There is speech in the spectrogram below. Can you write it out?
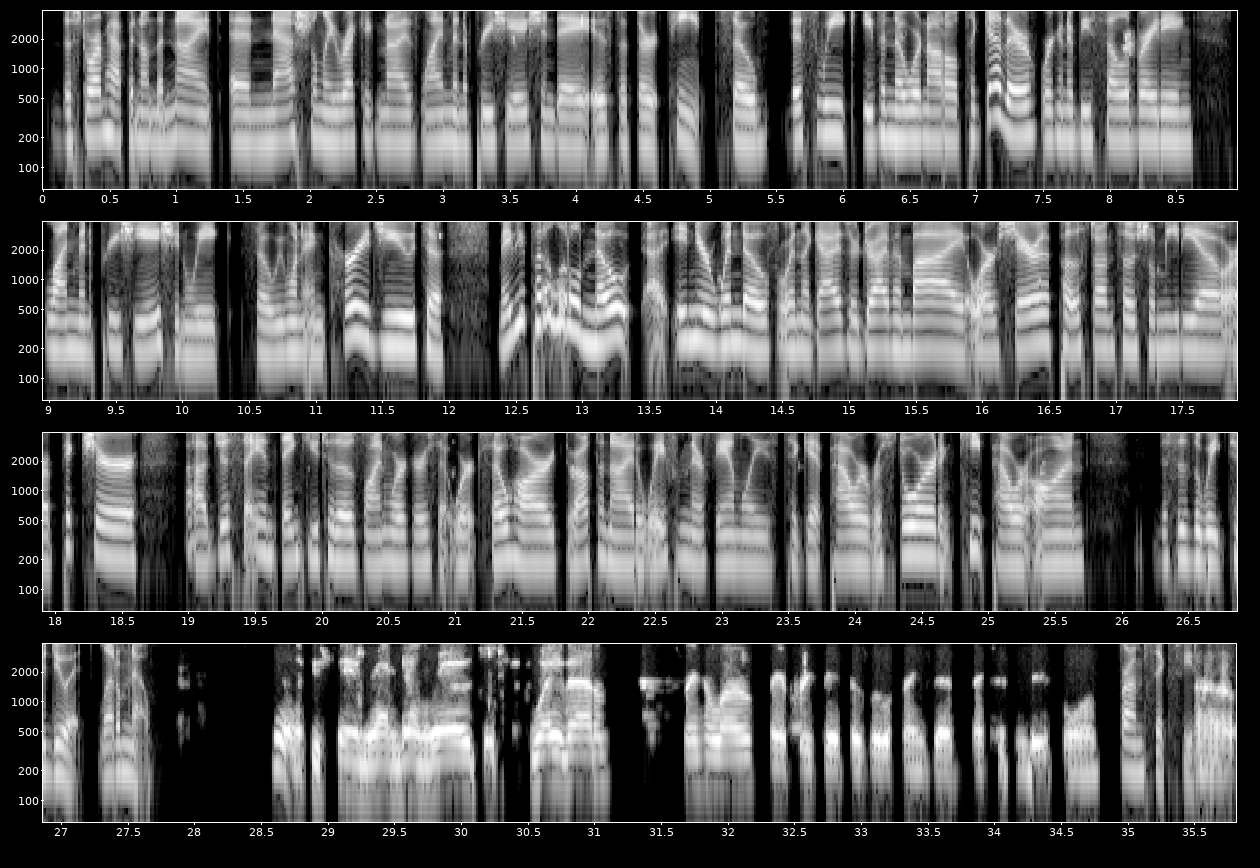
the storm happened on the 9th and nationally recognized lineman appreciation day is the 13th so this week even though we're not all together we're going to be celebrating lineman appreciation week. So we want to encourage you to maybe put a little note uh, in your window for when the guys are driving by or share a post on social media or a picture uh, just saying thank you to those line workers that work so hard throughout the night away from their families to get power restored and keep power on. This is the week to do it. Let them know yeah, if you see them driving down the road, just wave at them, say hello. They appreciate those little things that, that you can do for them. From six feet away. Uh,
